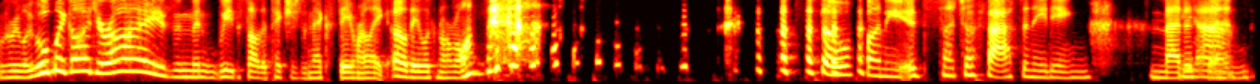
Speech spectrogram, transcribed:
we were like, oh my God, your eyes. And then we saw the pictures the next day and we're like, oh, they look normal. so funny. It's such a fascinating medicine.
